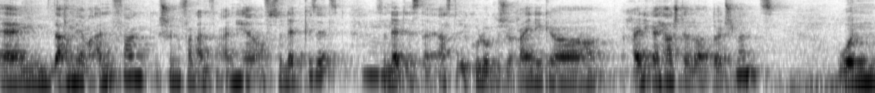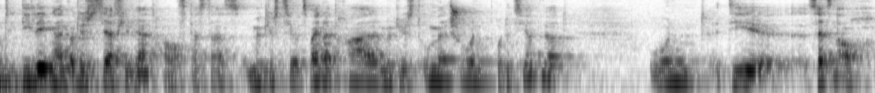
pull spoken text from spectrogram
Ähm, da haben wir am Anfang, schon von Anfang an her, auf Sonet gesetzt. Mhm. Sonet ist der erste ökologische Reiniger, Reinigerhersteller Deutschlands. Und die legen halt wirklich sehr viel Wert darauf, dass das möglichst CO2-neutral, möglichst umweltschonend produziert wird. Und die setzen auch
